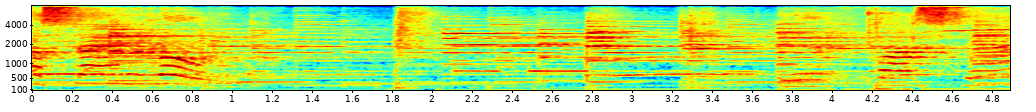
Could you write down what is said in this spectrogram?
I stand alone, if I stand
